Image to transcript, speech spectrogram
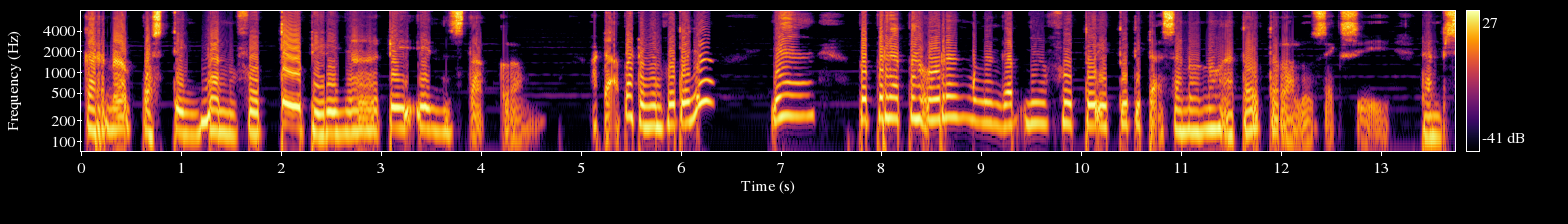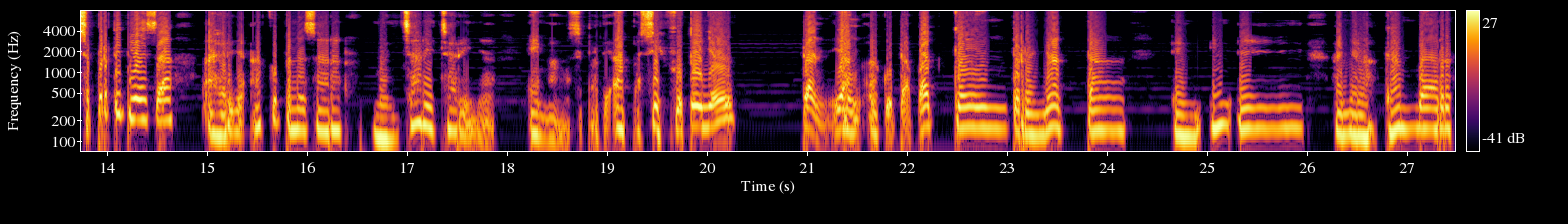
Karena postingan foto dirinya di Instagram. Ada apa dengan fotonya? Ya, beberapa orang menganggapnya foto itu tidak senonoh atau terlalu seksi. Dan seperti biasa, akhirnya aku penasaran mencari-carinya. Emang seperti apa sih fotonya? Dan yang aku dapatkan ternyata ing ing ing hanyalah gambar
